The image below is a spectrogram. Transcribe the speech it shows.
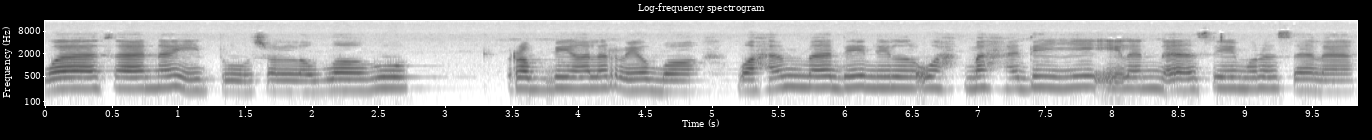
wa sanaitu sallallahu Rabbi ala ridha Muhammadinil mahdiyi ilan nasi mursala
